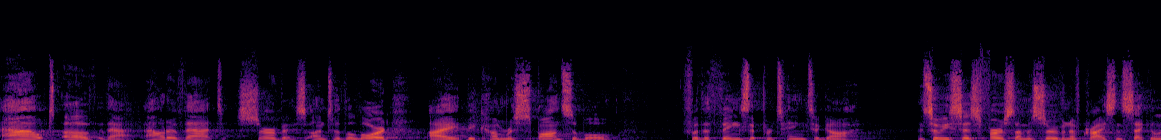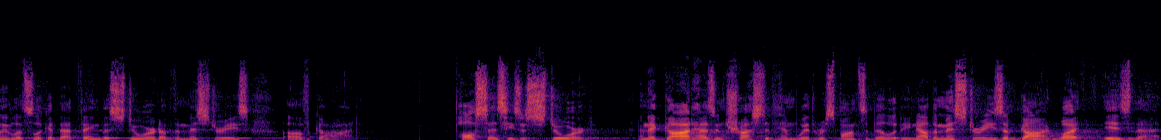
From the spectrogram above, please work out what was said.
out of that, out of that service unto the Lord, I become responsible for the things that pertain to God. And so he says, first, I'm a servant of Christ. And secondly, let's look at that thing, the steward of the mysteries of God. Paul says he's a steward and that God has entrusted him with responsibility. Now, the mysteries of God, what is that?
